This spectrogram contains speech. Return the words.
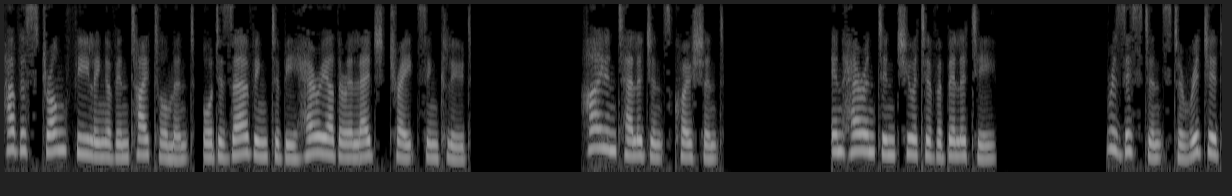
have a strong feeling of entitlement, or deserving to be hairy. Other alleged traits include high intelligence quotient, inherent intuitive ability, Resistance to rigid,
